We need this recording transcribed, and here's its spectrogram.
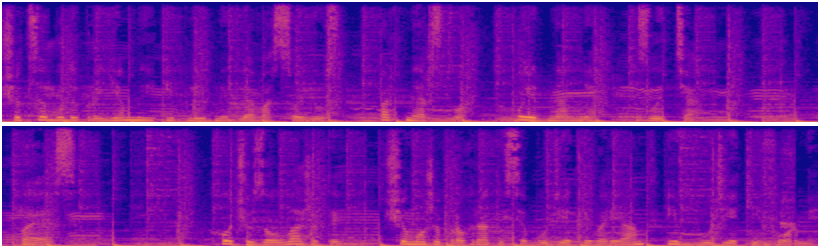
що це буде приємний і плідний для вас союз, партнерство, поєднання, злиття. ПС. Хочу зауважити, що може програтися будь-який варіант і в будь-якій формі.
